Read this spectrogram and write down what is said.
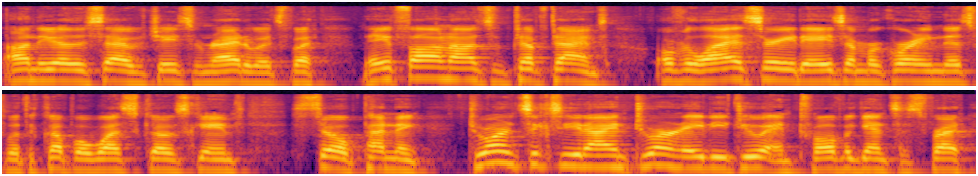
on the other side with Jason Radowitz, but they've fallen on some tough times over the last three days. I'm recording this with a couple West Coast games still pending 269, 282, and 12 against the spread.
